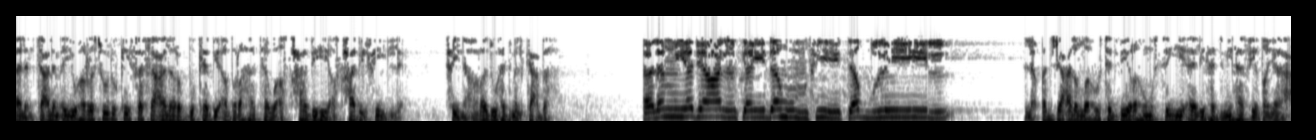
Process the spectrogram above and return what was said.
ألم تعلم أيها الرسول كيف فعل ربك بأبرهة وأصحابه أصحاب الفيل حين أرادوا هدم الكعبة؟ ألم يجعل كيدهم في تضليل؟ لقد جعل الله تدبيرهم السيئ لهدمها في ضياع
